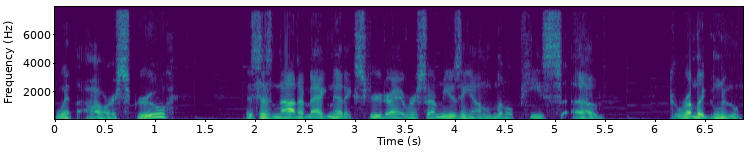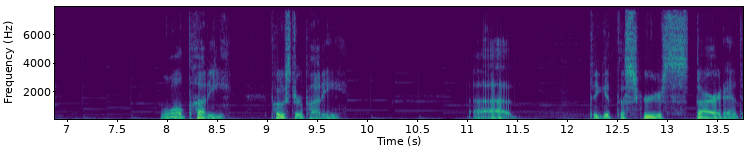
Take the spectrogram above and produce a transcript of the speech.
with our screw. This is not a magnetic screwdriver, so I'm using a little piece of Gorilla Glue wall putty, poster putty, uh, to get the screw started.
